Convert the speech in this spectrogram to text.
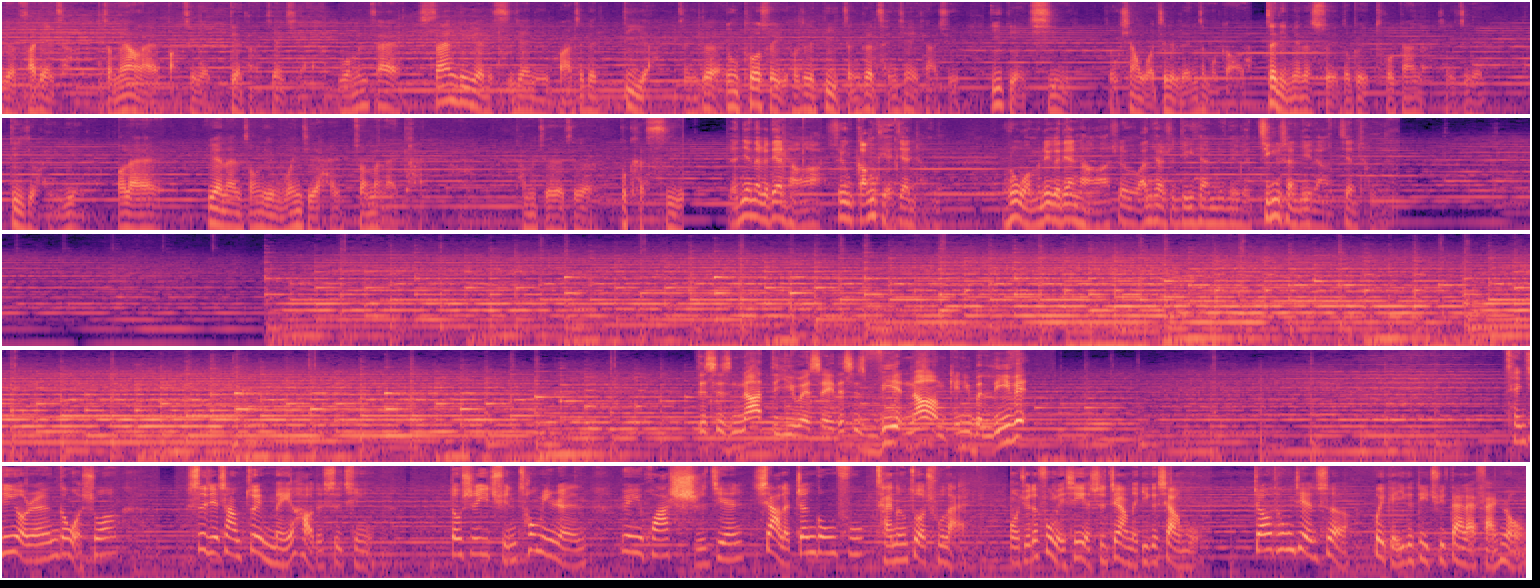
一个发电厂，怎么样来把这个电厂建起来？我们在三个月的时间里，把这个地啊，整个用脱水以后，这个地整个呈现下去一点七米，就像我这个人这么高了。这里面的水都被脱干了，所以这个地就很硬。后来越南总理吴文杰还专门来看，他们觉得这个不可思议。人家那个电厂啊是用钢铁建成的，我说我们这个电厂啊是完全是丁先的这个精神力量建成的。This is not the USA. This is Vietnam. Can you believe it? 曾经有人跟我说，世界上最美好的事情，都是一群聪明人愿意花时间、下了真功夫才能做出来。我觉得富美兴也是这样的一个项目。交通建设会给一个地区带来繁荣，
